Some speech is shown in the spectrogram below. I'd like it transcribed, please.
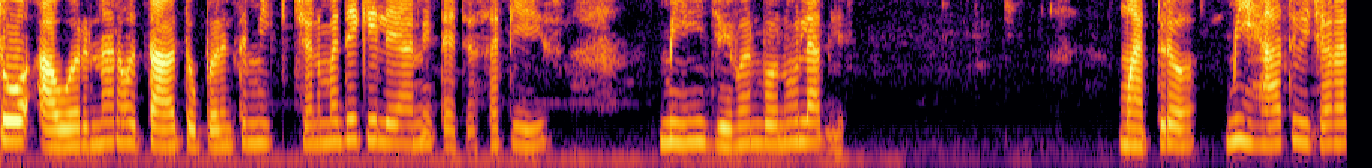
तो आवरणार होता तोपर्यंत मी किचनमध्ये गेले आणि त्याच्यासाठी मी जेवण बनवू लागले. मात्र मी ह्याच विचारात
